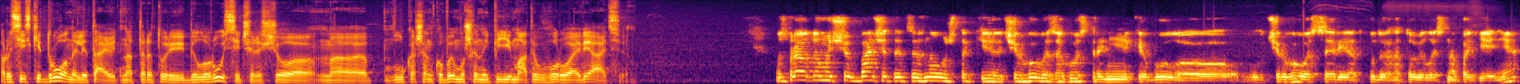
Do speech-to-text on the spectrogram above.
російські дрони літають на територію Білорусі, через що Лукашенко вимушений підіймати вгору авіацію. Ну, справа в тому, що бачите, це знову ж таки чергове загострення, яке було чергова серія, откуда готувалось нападіння.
